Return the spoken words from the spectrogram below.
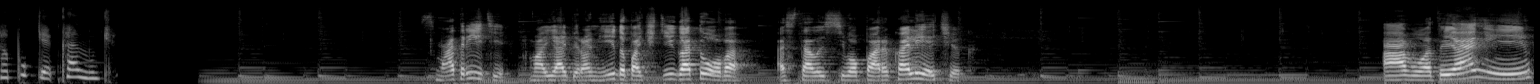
Капуки-кануки. Смотрите, моя пирамида почти готова. Осталось всего пара колечек. А вот и они.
